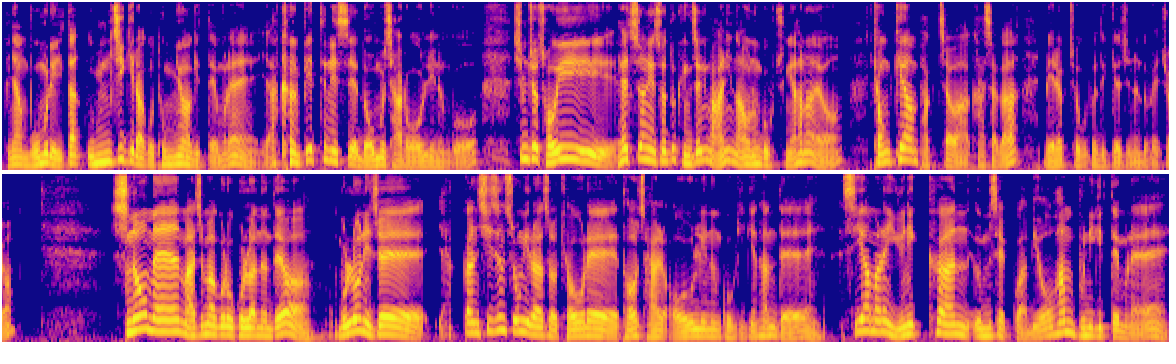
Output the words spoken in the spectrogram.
그냥 몸을 일단 움직이라고 독려하기 때문에 약간 피트니스에 너무 잘 어울리는 곡. 심지어 저희 헬스장에서도 굉장히 많이 나오는 곡 중에 하나예요. 경쾌한 박자와 가사가 매력적으로 느껴지는 노래죠. Snowman 마지막으로 골랐는데요. 물론 이제 약간 시즌송이라서 겨울에 더 잘 어울리는 곡이긴 한데 시아만의 unique한 음색과 묘한 분위기 때문에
